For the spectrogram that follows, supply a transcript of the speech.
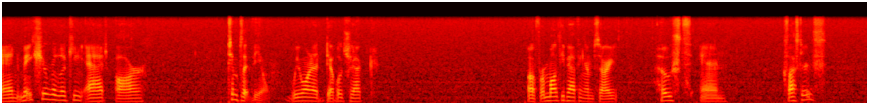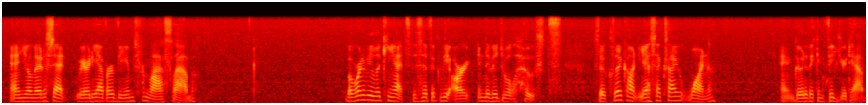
And make sure we're looking at our template view. We want to double check, oh, for multipathing, I'm sorry, hosts and clusters. And you'll notice that we already have our VMs from last lab. But we're going to be looking at specifically our individual hosts. So click on ESXi 1 and go to the Configure tab.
